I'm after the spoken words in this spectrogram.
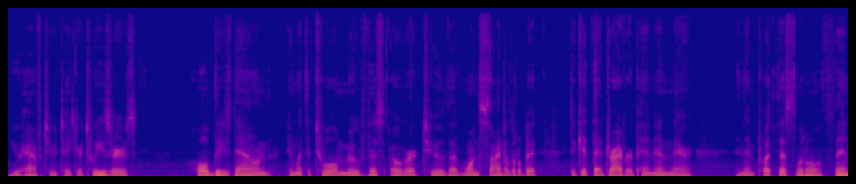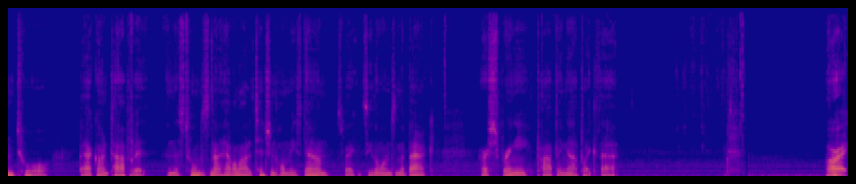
you have to take your tweezers, hold these down, and with the tool move this over to the one side a little bit to get that driver pin in there, and then put this little thin tool back on top of it. And this tool does not have a lot of tension holding these down, so I can see the ones in the back are springy, popping up like that. Alright,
